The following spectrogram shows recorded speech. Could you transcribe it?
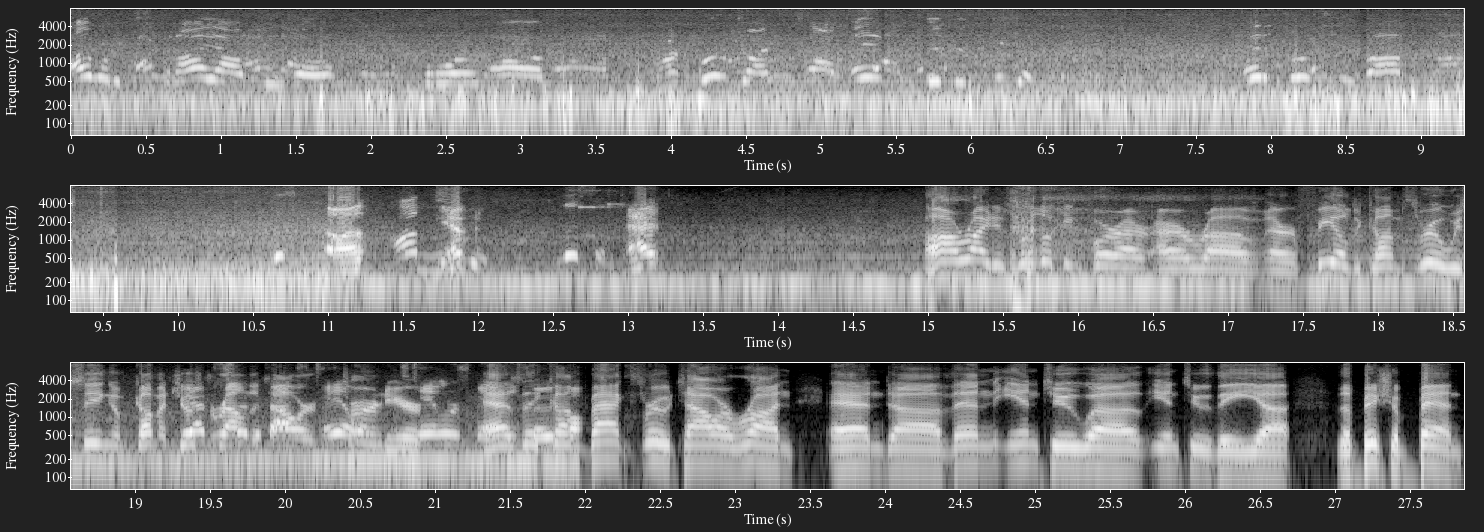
I want to keep an eye out here, though, for um, pro drivers how Lance in this field. Headed towards you, Bob. Listen, Uh, I'm yep. muted. Listen. at, All right, as we're looking for our our, uh, our field to come through, we're seeing them coming just around the tower turn here as they come back through Tower Run and uh, then into uh, into the uh, the Bishop Bend.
